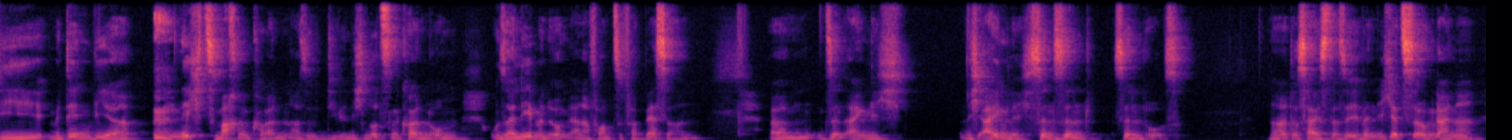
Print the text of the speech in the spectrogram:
die, mit denen wir nichts machen können, also die wir nicht nutzen können, um unser Leben in irgendeiner Form zu verbessern, ähm, sind eigentlich, nicht eigentlich, sind, sind sinnlos. Ne? Das heißt, also wenn ich jetzt irgendeine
